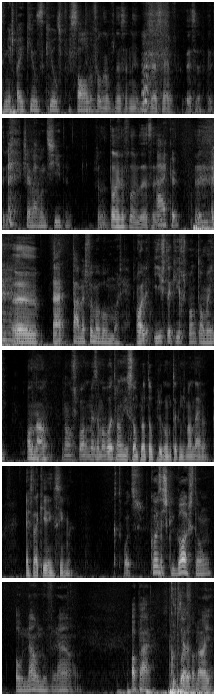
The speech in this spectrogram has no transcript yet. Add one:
Tinhas para aí 15 kills por sol, Não falamos nessa, ne- dessa época, dessa época triste. chamavam-te cheater. Pronto, Também não falamos dessa. Hacker. Ah, ah, Pá, mas foi uma boa memória. olha, e isto aqui responde também, ou não, não responde, mas é uma boa transição para outra pergunta que nos mandaram. Esta aqui é em cima. Que tu podes. Coisas que gostam ou não no verão. Opa, Curto falei. praia,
